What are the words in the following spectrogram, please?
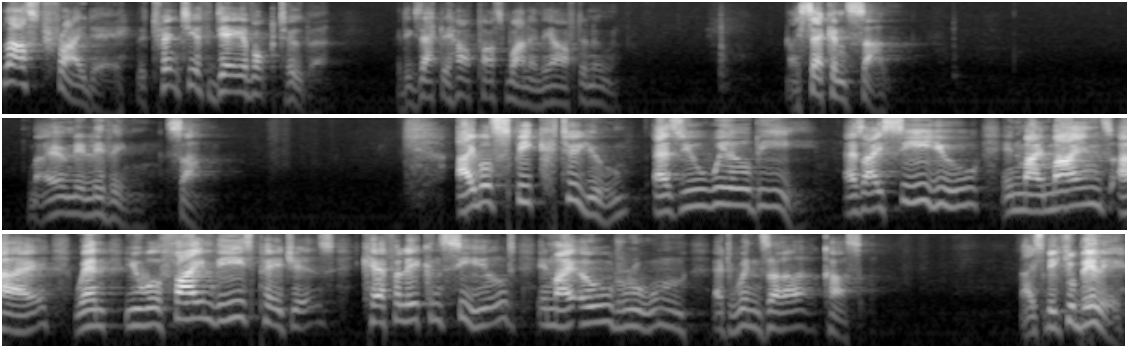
last Friday, the 20th day of October, at exactly half past one in the afternoon. My second son, my only living son. I will speak to you as you will be, as I see you in my mind's eye, when you will find these pages carefully concealed in my old room at Windsor Castle. I speak to Billy,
